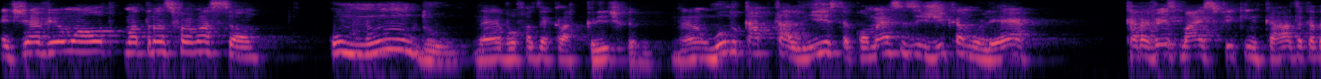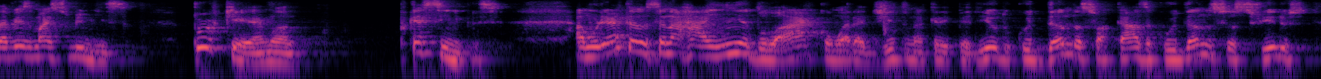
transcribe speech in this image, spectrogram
a gente já vê uma, outra, uma transformação. O mundo, né, vou fazer aquela crítica, né, o mundo capitalista começa a exigir que a mulher cada vez mais fique em casa, cada vez mais submissa. Por quê, mano? Porque é simples. A mulher sendo a rainha do lar, como era dito naquele período, cuidando da sua casa, cuidando dos seus filhos,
